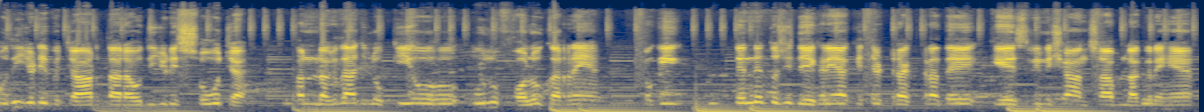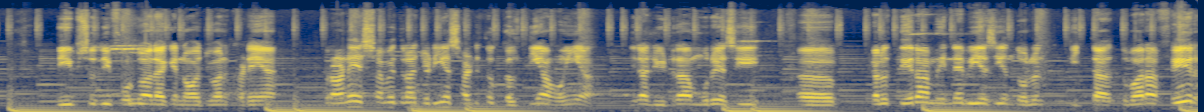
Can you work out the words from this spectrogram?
ਉਹਦੀ ਜਿਹੜੀ ਵਿਚਾਰਧਾਰਾ ਉਹਦੀ ਜਿਹੜੀ ਸੋਚ ਹੈ ਤੁਹਾਨੂੰ ਲੱਗਦਾ ਅੱਜ ਲੋਕੀ ਉਹ ਉਹਨੂੰ ਫੋਲੋ ਕਰ ਰਹੇ ਆ? ਕਿਉਂਕਿ ਤਿੰਨ ਦਿਨ ਤੁਸੀਂ ਦੇਖ ਰਹੇ ਆ ਕਿਤੇ ਟਰੈਕਟਰਾਂ ਤੇ ਕੇਸਰੀ ਨਿਸ਼ਾਨ ਸਾਹਿਬ ਲੱਗ ਰਹੇ ਆ। ਦੀਪ ਸਿੱਧੂ ਦੀ ਫੋਟੋਆਂ ਲੈ ਕੇ ਨੌਜਵਾਨ ਖੜੇ ਆ। ਪੁਰਾਣੇ ਸਮੇਂ ਤਰ੍ਹਾਂ ਜਿਹੜੀਆਂ ਸਾਡੇ ਤੋਂ ਗਲਤੀਆਂ ਹੋਈਆਂ ਜਿਹੜਾ ਲੀਡਰਾਂ ਮੂਰੇ ਅਸੀਂ ਅਹ, ਚਲੋ 13 ਮਹੀਨੇ ਵੀ ਅਸੀਂ ਅੰਦੋਲਨ ਕੀਤਾ ਦੁਬਾਰਾ ਫੇਰ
